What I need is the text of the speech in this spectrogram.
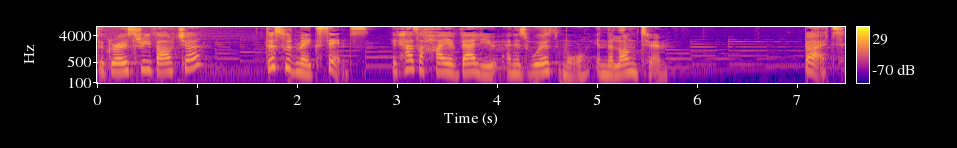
The grocery voucher? This would make sense. It has a higher value and is worth more in the long term. But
